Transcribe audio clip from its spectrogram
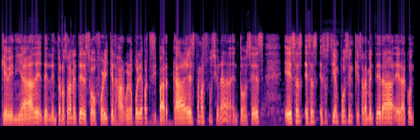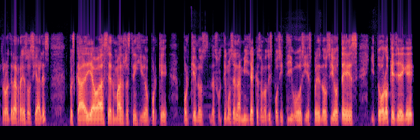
que venía del entorno solamente del software y que el hardware no podía participar, cada vez está más fusionada. Entonces, esas, esas, esos tiempos en que solamente era, era control de las redes sociales, pues cada día va a ser más restringido porque, porque los, los últimos en la milla, que son los dispositivos y después los IoTs y todo lo que llegue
